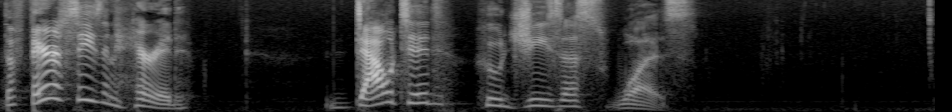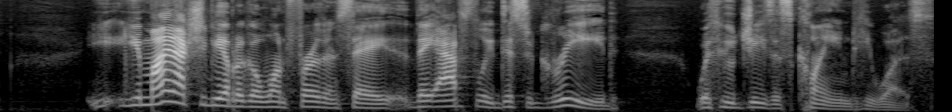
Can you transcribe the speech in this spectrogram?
The Pharisees and Herod doubted who Jesus was. You might actually be able to go one further and say they absolutely disagreed with who Jesus claimed he was.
